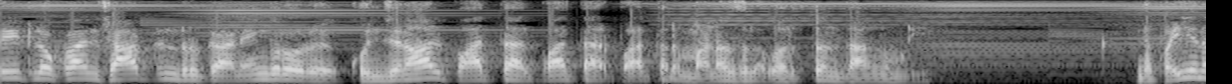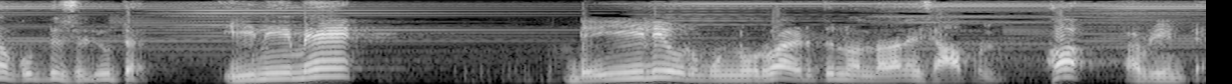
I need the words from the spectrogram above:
வீட்டுல உட்காந்து சாப்பிட்டுன்னு இருக்கானேங்கிற ஒரு கொஞ்ச நாள் பார்த்தார் பார்த்தார் பார்த்தார் மனசுல வருத்தம் தாங்க முடியும். இந்த பையனை கூப்பிட்டு சொல்லிவிட்டார். இனிமே டெய்லி ஒரு முந்நூறு ரூபாய் எடுத்துன்னு வந்தா தானே சாப்பிடணும். ஹோ! அப்படின்ட்டு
